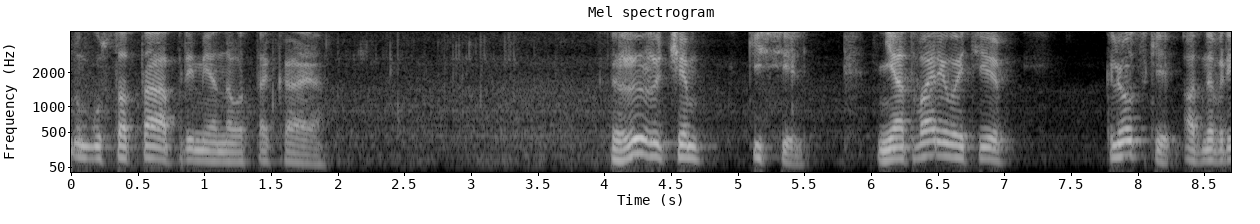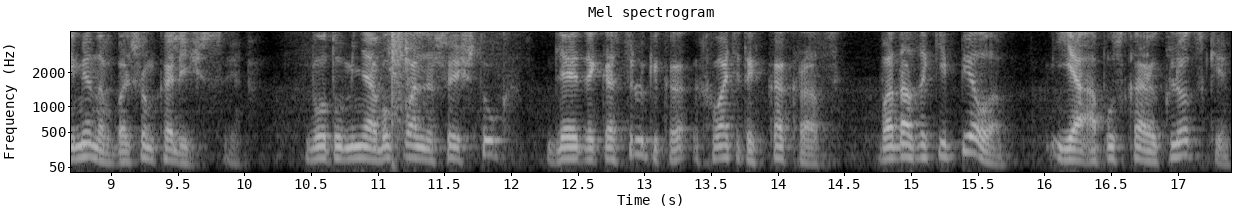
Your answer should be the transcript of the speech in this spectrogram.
Ну, густота примерно вот такая. Жиже, чем кисель. Не отваривайте клетки одновременно в большом количестве. Вот у меня буквально 6 штук. Для этой кастрюльки хватит их как раз. Вода закипела. Я опускаю клетки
